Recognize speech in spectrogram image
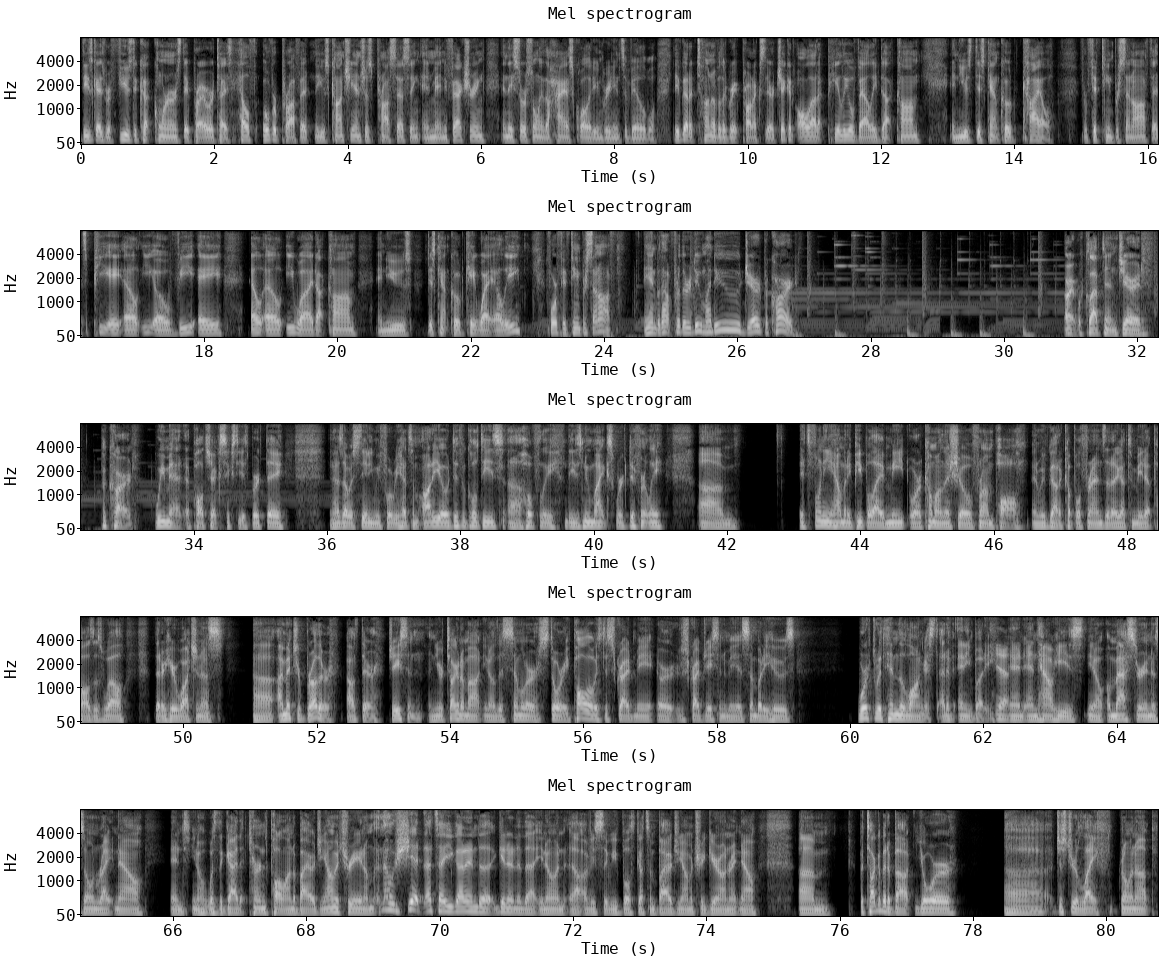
These guys refuse to cut corners. They prioritize health over profit. They use conscientious processing and manufacturing, and they source only the highest quality ingredients available. They've got a ton of other great products there. Check it all out at paleovalley.com and use discount code Kyle for 15% off. That's P A L E O V A L L E Y.com and use discount code KYLE for 15% off. And without further ado, my dude, Jared Picard. All right, we're clapped in. Jared Picard. We met at Paul Chek's 60th birthday. And as I was stating before, we had some audio difficulties. Uh, hopefully, these new mics work differently. Um, it's funny how many people I meet or come on this show from Paul. And we've got a couple of friends that I got to meet at Paul's as well that are here watching us. Uh, I met your brother out there, Jason, and you were talking about, you know, this similar story. Paul always described me or described Jason to me as somebody who's worked with him the longest out of anybody. Yeah. And and how he's, you know, a master in his own right now. And, you know, was the guy that turned Paul onto biogeometry. And I'm like, no shit, that's how you got into get into that, you know. And uh, obviously we've both got some biogeometry gear on right now. Um, but talk a bit about your uh just your life growing up,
